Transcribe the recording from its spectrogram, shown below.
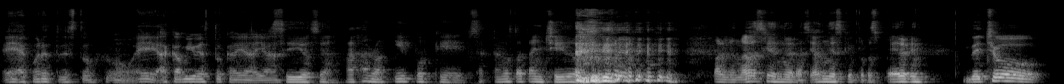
Eh, acuérdate de esto. O, eh, acá vive esto, acá allá. allá. sí, o sea, hágalo aquí porque pues, acá no está tan chido. Para las nuevas generaciones que prosperen. De hecho,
